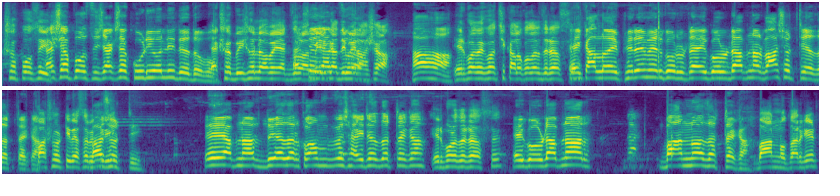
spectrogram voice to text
একশো পঁচিশ। একশো পঁচিশ একশো কুড়ি হলেই দিয়ে দেবো। একশো বিশ হলে হবে এক আমেরিকা এক দিবের হ্যাঁ হ্যাঁ। এরপর দেখতে পাচ্ছি কালো কালার যেটা আছে। এই কালো এই ফ্রেমের গরুটা এই গরুটা আপনার বাষট্টি হাজার টাকা। বাষট্টি বাষট্টি। এই আপনার দুই হাজার কম হবে ষাট হাজার টাকা। এরপরে যেটা আছে? এই গরুটা আপনার বান্ন হাজার টাকা। বান্ন টার্গেট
